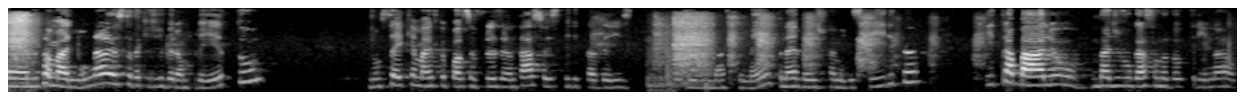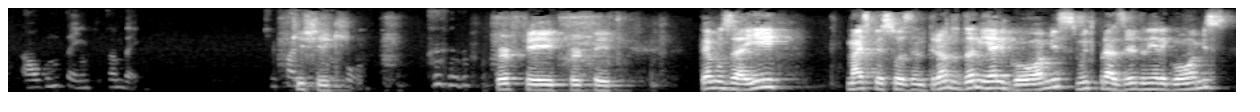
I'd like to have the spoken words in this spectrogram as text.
É, então, Marina, eu sou daqui de Ribeirão Preto. Não sei o que mais que eu posso apresentar. Sou espírita desde o nascimento, né? Venho de família espírita. E trabalho na divulgação da doutrina há algum tempo também. Que chique. Um perfeito, perfeito. Temos aí mais pessoas entrando. Daniele Gomes, muito prazer, Daniele Gomes.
